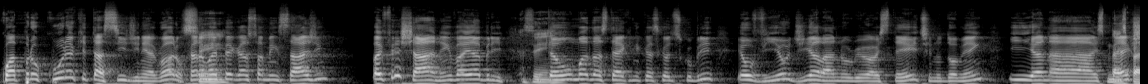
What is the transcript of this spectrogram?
com a procura que tá Sidney agora, o cara Sim. vai pegar sua mensagem, vai fechar, nem vai abrir. Sim. Então, uma das técnicas que eu descobri, eu via o dia lá no Real Estate, no Domain, e ia na Na Inspection,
